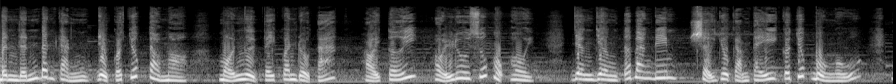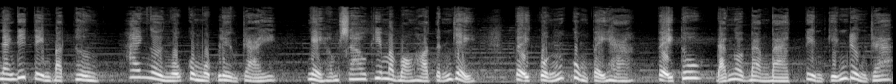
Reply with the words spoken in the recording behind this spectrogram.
bình lính bên cạnh đều có chút tò mò, mọi người vây quanh Đồ Tác, hỏi tới, hỏi lui suốt một hồi. Dần dần tới ban đêm, Sở Du cảm thấy có chút buồn ngủ, nàng đi tìm Bạch Thường, hai người ngủ cùng một liều trại. Ngày hôm sau khi mà bọn họ tỉnh dậy, Tệ Quẩn cùng Tệ Hạ, Tệ Thu đã ngồi bàn bạc tìm kiếm đường ra.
